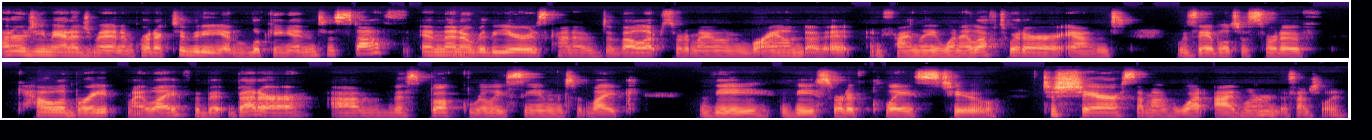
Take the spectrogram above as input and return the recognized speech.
energy management and productivity and looking into stuff. And then mm. over the years, kind of developed sort of my own brand of it. And finally, when I left Twitter and was able to sort of calibrate my life a bit better, um, this book really seemed like the the sort of place to to share some of what I'd learned essentially.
